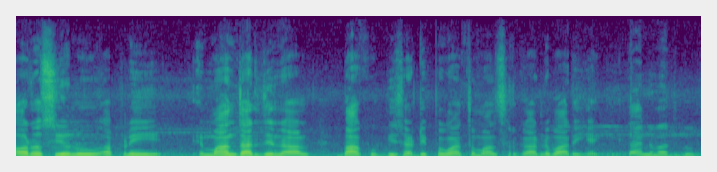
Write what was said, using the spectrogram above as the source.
ਔਰ ਅਸੀਂ ਉਹਨੂੰ ਆਪਣੀ ਇਮਾਨਦਾਰੀ ਦੇ ਨਾਲ ਬਾਖੂਬੀ ਸਾਡੀ ਭਗਵੰਤ ਮਾਨ ਸਰਕਾਰ ਨਿਭਾ ਰਹੀ ਹੈਗੀ ਹੈ। ਧੰਨਵਾਦ ਗੋਗੀ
